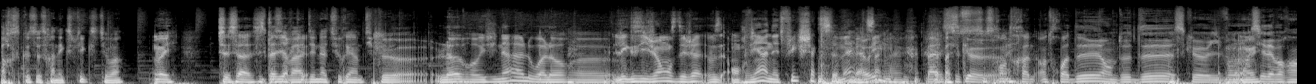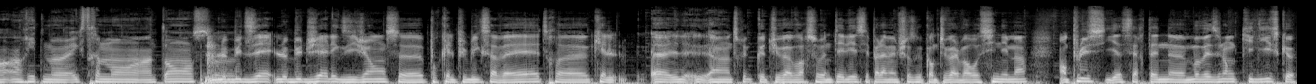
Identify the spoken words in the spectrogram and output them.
parce que ce sera Netflix, tu vois? Oui, c'est ça. Que ça C'est-à-dire va que dénaturer un petit peu euh, l'œuvre originale ou alors euh, l'exigence déjà, on revient à Netflix chaque semaine. Bah oui. ça. Bah, Parce ce- que- ce sera en, tra- en 3D, en 2D. Est-ce qu'ils vont Ouais. essayer d'avoir un, un rythme extrêmement intense Le euh, budget, le budget, l'exigence, euh, pour quel public ça va être, euh, quel, euh, un truc que tu vas voir sur une télé, c'est pas la même chose que quand tu vas le voir au cinéma. En plus, il y a certaines mauvaises langues qui disent que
